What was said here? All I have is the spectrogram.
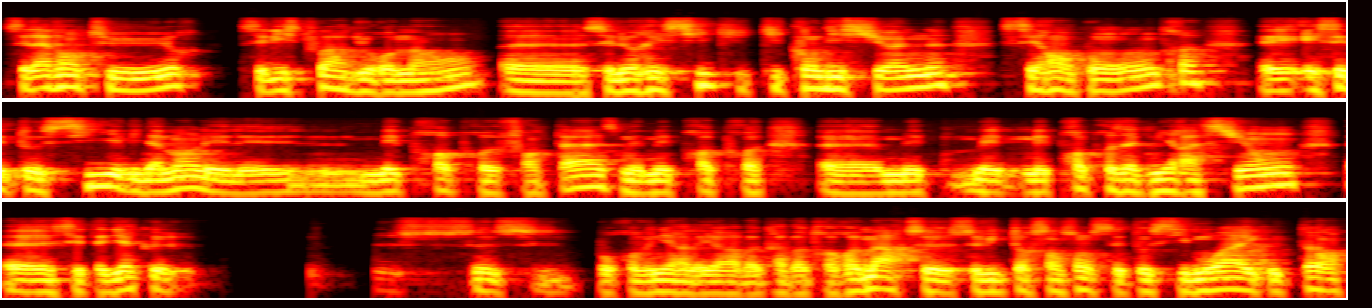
c'est l'aventure, c'est l'histoire du roman, euh, c'est le récit qui, qui, conditionne ces rencontres, et, et c'est aussi évidemment les, les, mes propres fantasmes et mes propres, euh, mes, mes, mes, propres admirations. Euh, C'est-à-dire que pour revenir d'ailleurs à votre, remarque, ce, Victor Sanson, c'est aussi moi écoutant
